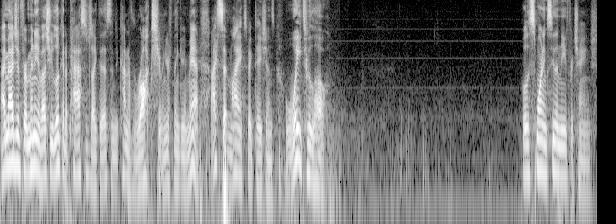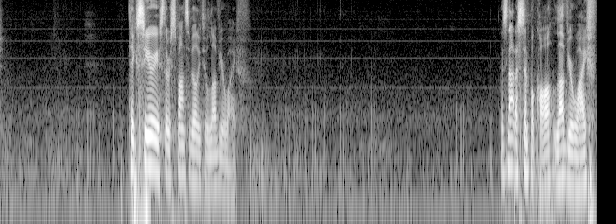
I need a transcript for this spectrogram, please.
I imagine for many of us, you look at a passage like this and it kind of rocks you, and you're thinking, man, I set my expectations way too low. Well, this morning, see the need for change. Take serious the responsibility to love your wife. It's not a simple call, love your wife.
